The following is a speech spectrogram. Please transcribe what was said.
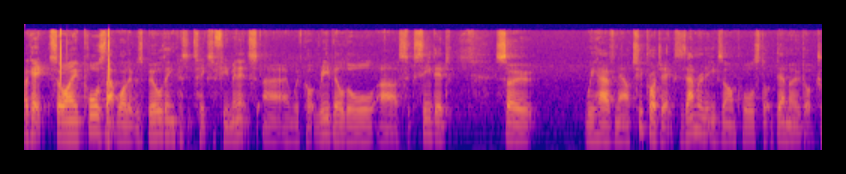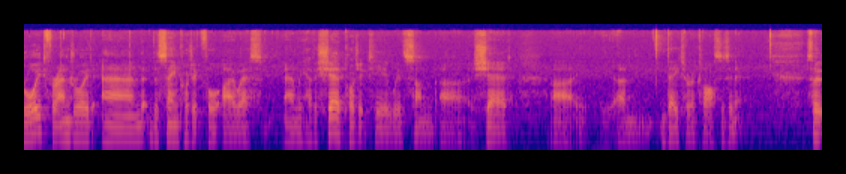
Okay, so I paused that while it was building because it takes a few minutes uh, and we've got rebuild all uh, succeeded. So we have now two projects, Xamarin examples.demo.droid for Android and the same project for iOS. And we have a shared project here with some uh, shared uh, um, data and classes in it. So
